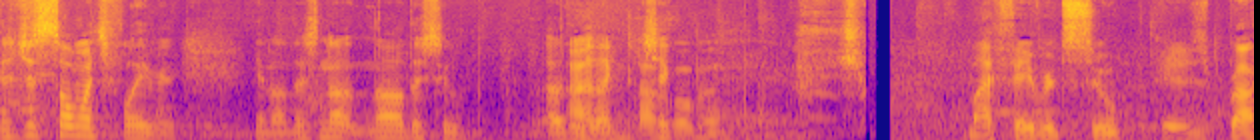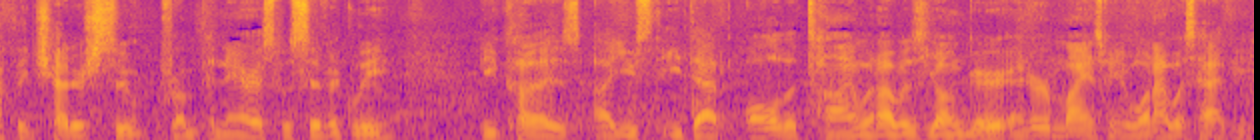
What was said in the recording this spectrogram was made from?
there's just so much flavor. You know, there's no no other soup. I like Taco chick- Bell. My favorite soup is broccoli cheddar soup from Panera specifically because I used to eat that all the time when I was younger and it reminds me of when I was happy.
